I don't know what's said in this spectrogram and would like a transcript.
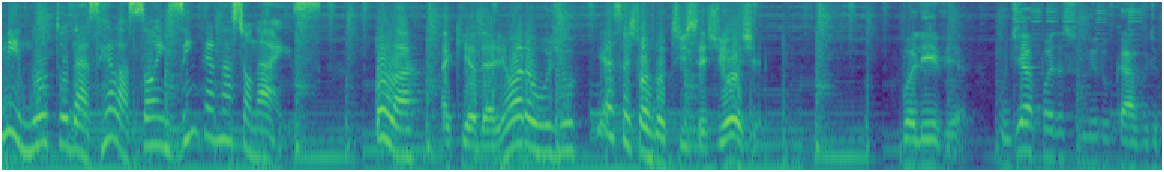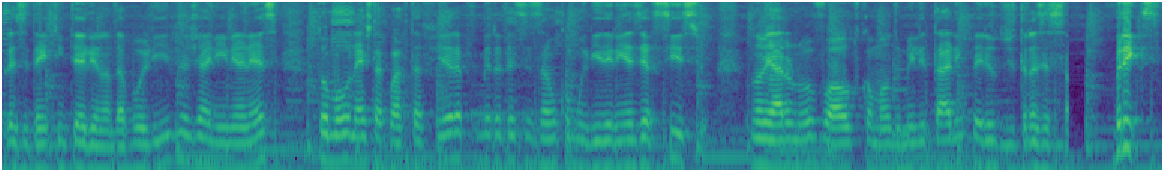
Minuto das Relações Internacionais. Olá, aqui é Adélio Araújo e essas são as notícias de hoje. Bolívia. Um dia após assumir o cargo de presidente interina da Bolívia, Janine Anés tomou nesta quarta-feira a primeira decisão como líder em exercício, nomear o novo alto comando militar em período de transição. BRICS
